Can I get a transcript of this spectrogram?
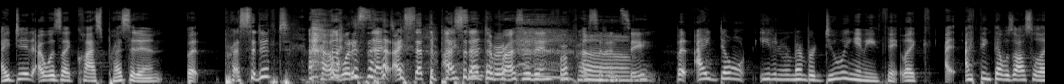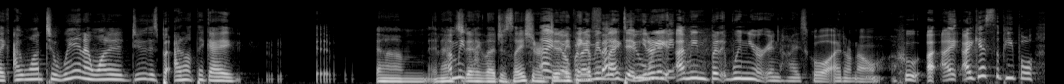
I did I was like class president, but precedent? Uh, what is that? I set the I set the for- precedent for presidency. um, but I don't even remember doing anything. Like I, I think that was also like I want to win. I wanted to do this, but I don't think I um enacted mean, any legislation or I did know, but anything I mean, like, effective. do you know we- what I mean? but when you're in high school, I don't know who. I, I I guess the people.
